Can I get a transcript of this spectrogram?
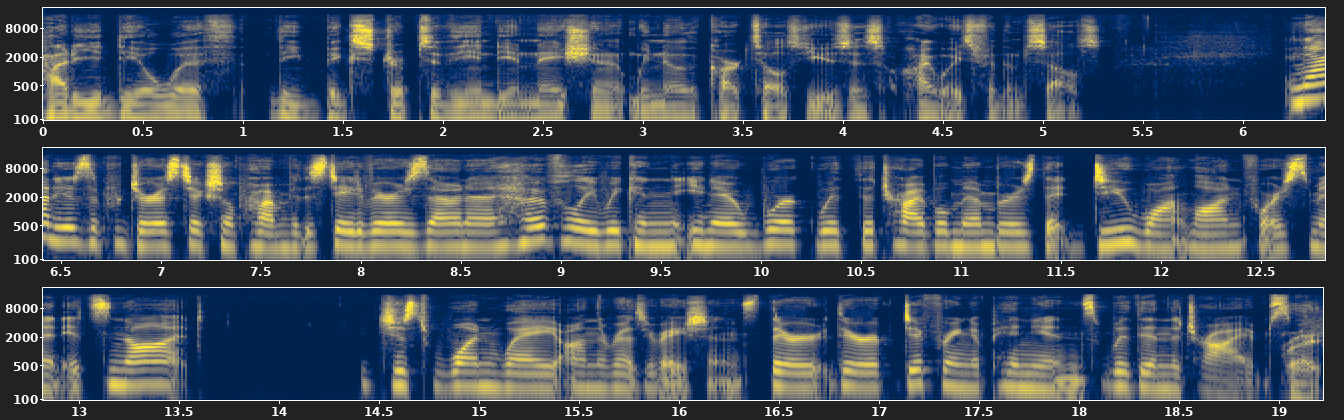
How do you deal with the big strips of the Indian nation that we know the cartels use as highways for themselves? And that is the jurisdictional problem for the state of Arizona. Hopefully, we can, you know, work with the tribal members that do want law enforcement. It's not just one way on the reservations. There, there are differing opinions within the tribes. Right.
